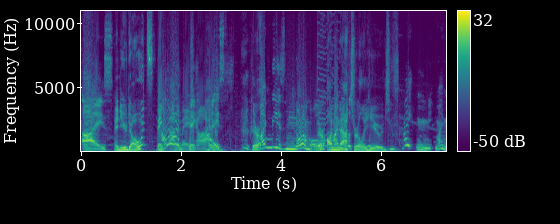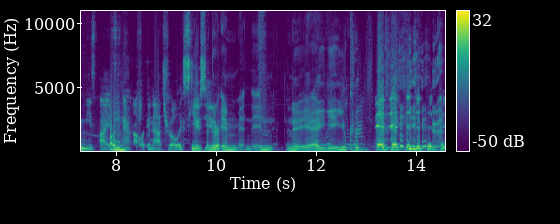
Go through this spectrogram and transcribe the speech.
eyes. and you don't? Big I don't have anime big eyes. They're My Mii is normal. they're My unnaturally huge. My Mii, my Mii's eyes do not look a natural. Excuse you. They're in in, in, in you could.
